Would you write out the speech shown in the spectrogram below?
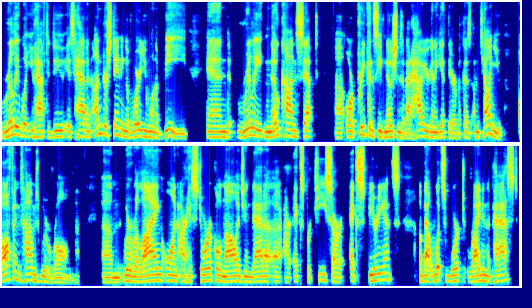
Really, what you have to do is have an understanding of where you want to be, and really no concept uh, or preconceived notions about how you're going to get there. Because I'm telling you, oftentimes we're wrong. Um, we're relying on our historical knowledge and data, uh, our expertise, our experience about what's worked right in the past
